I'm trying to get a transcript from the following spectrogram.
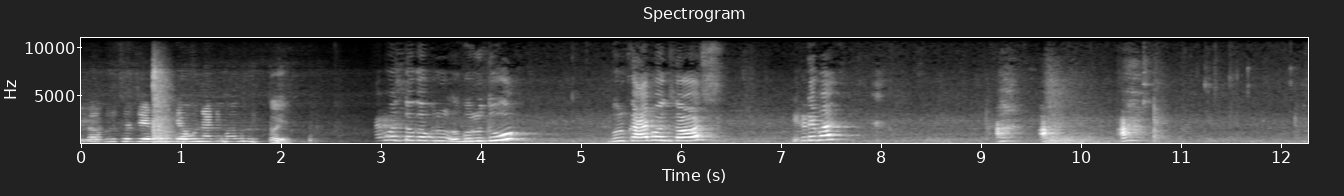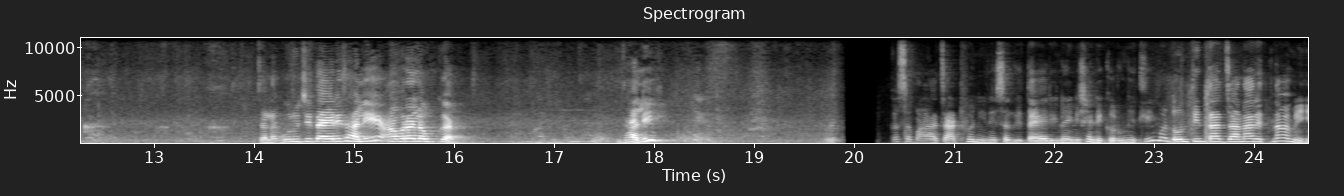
गबरूचं जेवण देऊन आणि मग निघतोय. काय बोलतो गबरू गुरु तू? गुरु काय बोलतोस? इकडे बघ. चला गुरुची तयारी झाली. आवरा लवकर. झाली? कसं बाळाच्या आठवणीने सगळी तयारी नैनिशाने करून घेतली. मग दोन तीन तास जाणार आहेत ना आम्ही.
